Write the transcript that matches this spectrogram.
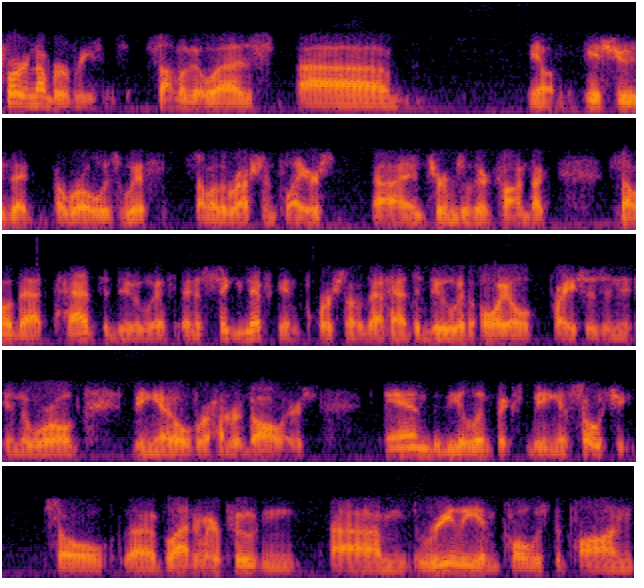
for a number of reasons. Some of it was, uh, you know, issues that arose with some of the Russian players uh, in terms of their conduct. Some of that had to do with, and a significant portion of that had to do with oil prices in, in the world being at over $100 and the Olympics being in Sochi. So uh, Vladimir Putin um, really imposed upon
